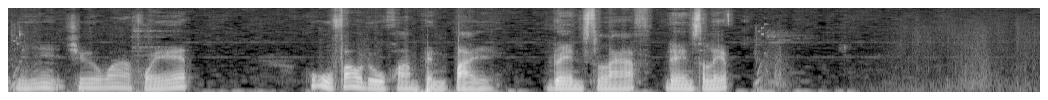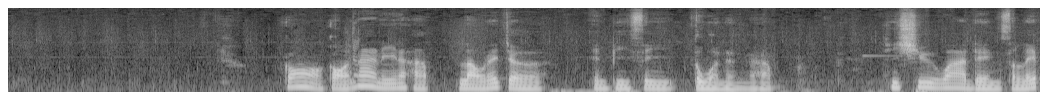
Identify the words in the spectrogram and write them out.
สนี้ชื่อว่าเควสผู้เฝ้าดูความเป็นไป Drain Slave Drain s l a v ก็ก่อนหน้านี้นะครับ เราได้เจอ NPC ตัวหนึ่งนะครับ ที่ชื่อว่าเดนสเลป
